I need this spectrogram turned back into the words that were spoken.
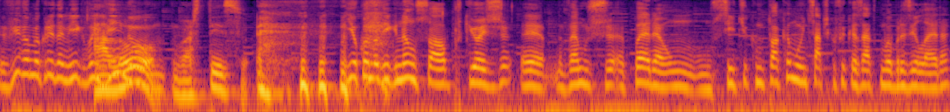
Viva, meu querido amigo, bem-vindo! Gosto disso. E eu quando eu digo não só, porque hoje eh, vamos para um, um sítio que me toca muito. Sabes que eu fui casado com uma brasileira,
